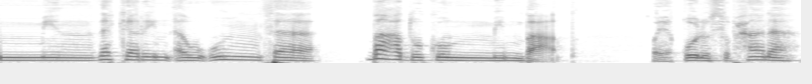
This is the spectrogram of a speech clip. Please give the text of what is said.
من ذكر أو أنثى بعضكم من بعض. ويقول سبحانه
